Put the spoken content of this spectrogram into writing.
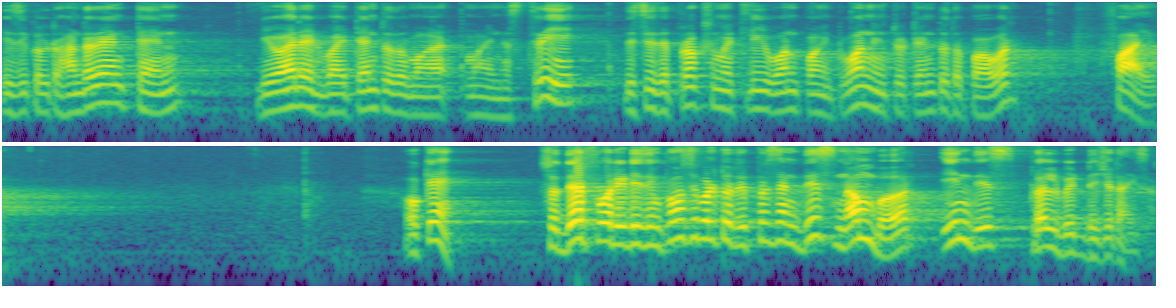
is equal to 110 divided by 10 to the mi minus 3 this is approximately 1.1 into 10 to the power 5 Okay. So therefore it is impossible to represent this number in this 12 bit digitizer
